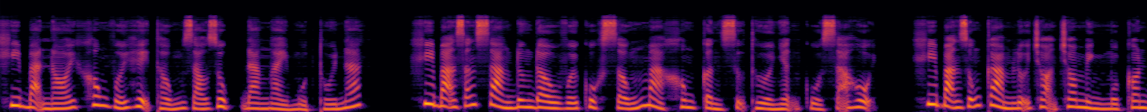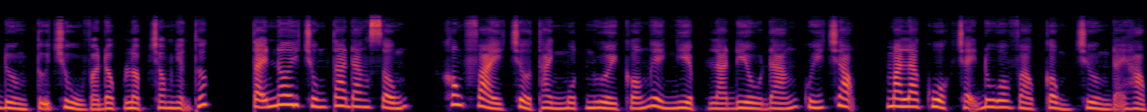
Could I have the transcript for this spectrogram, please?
khi bạn nói không với hệ thống giáo dục đang ngày một thối nát. Khi bạn sẵn sàng đương đầu với cuộc sống mà không cần sự thừa nhận của xã hội, khi bạn dũng cảm lựa chọn cho mình một con đường tự chủ và độc lập trong nhận thức, tại nơi chúng ta đang sống, không phải trở thành một người có nghề nghiệp là điều đáng quý trọng, mà là cuộc chạy đua vào cổng trường đại học.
